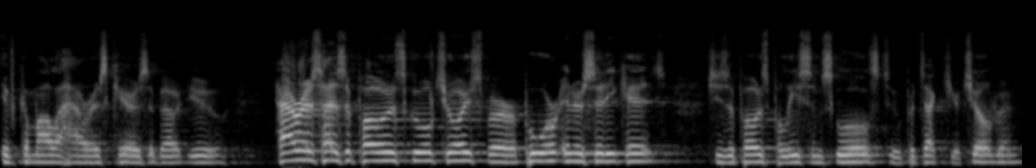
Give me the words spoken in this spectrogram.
if Kamala Harris cares about you. Harris has opposed school choice for poor inner city kids. She's opposed police in schools to protect your children.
